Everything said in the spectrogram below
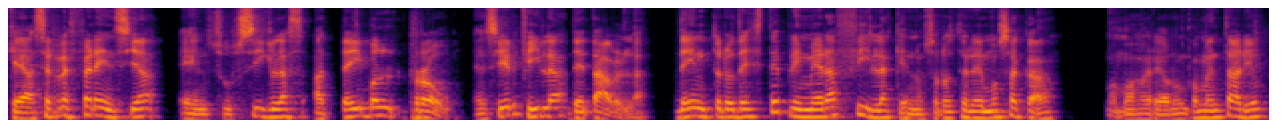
que hace referencia en sus siglas a Table Row, es decir, fila de tabla. Dentro de esta primera fila que nosotros tenemos acá, vamos a agregar un comentario.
